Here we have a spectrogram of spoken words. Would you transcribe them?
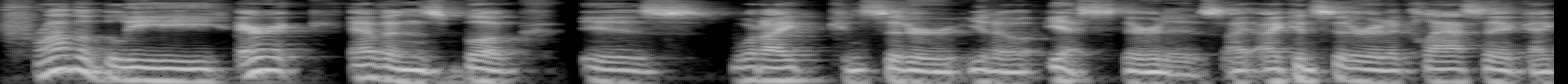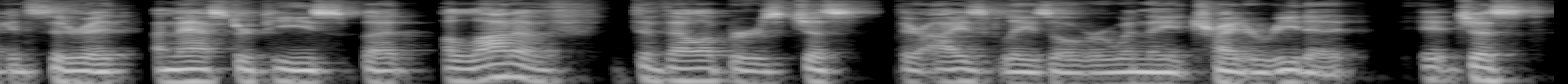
Probably Eric Evans' book is what I consider, you know, yes, there it is. I, I consider it a classic. I consider it a masterpiece, but a lot of developers just their eyes glaze over when they try to read it it just,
